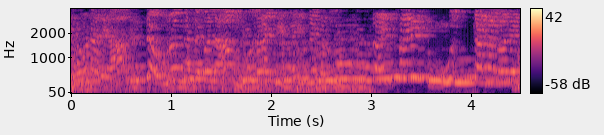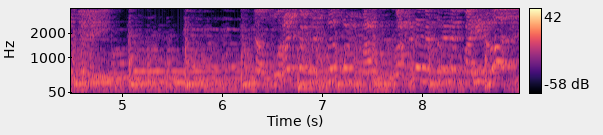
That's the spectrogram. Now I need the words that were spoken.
नेक त्या औरंगजेबाला मराठी रयतेकडून सणसणीत मुस्काटा घालायची. आहे त्या पण वाकड्या नजरेने पाहिलं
